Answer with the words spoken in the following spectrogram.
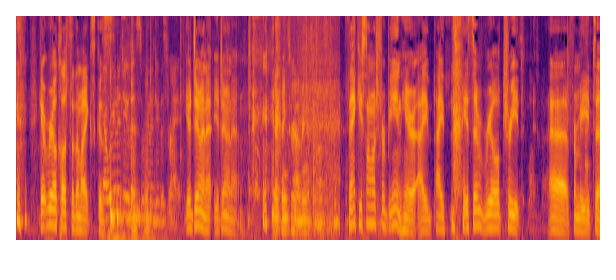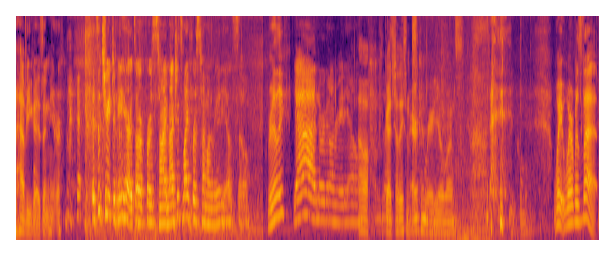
Get real close to the mics because Yeah, we're gonna do this. We're gonna do this right. you're doing it. You're doing it. Yeah, thanks for having us, Miles. Thank you so much for being here. I, I, it's a real treat uh, for me to have you guys in here. It's a treat to be here. It's our first time. Actually, it's my first time on radio. So Really? yeah, I've never been on radio. Oh, congratulations. American radio once. Pretty cool. Wait, where was that?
